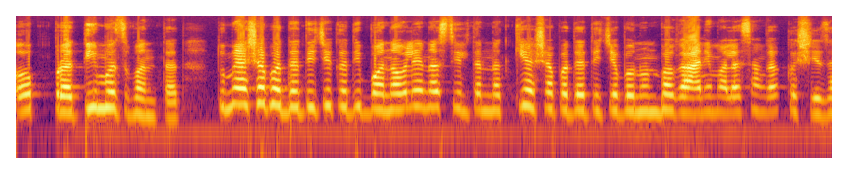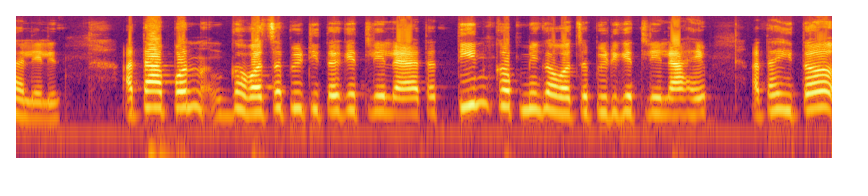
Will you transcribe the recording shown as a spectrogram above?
अप्रतिमच बनतात. तुम्ही अशा पद्धतीचे कधी बनवले नसतील तर नक्की अशा पद्धतीचे बनवून बघा आणि मला सांगा कसे झालेले आता आपण गव्हाचं पीठ इथं घेतलेलं आहे. आता तीन कप मी गव्हाचं पीठ घेतलेलं आहे. आता इथं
